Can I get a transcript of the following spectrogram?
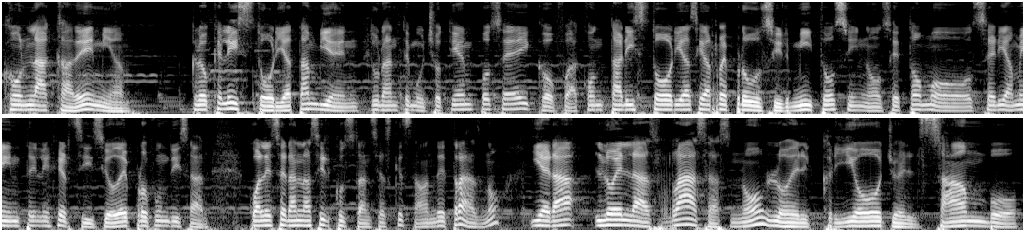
con la academia. Creo que la historia también durante mucho tiempo se dedicó fue a contar historias y a reproducir mitos y no se tomó seriamente el ejercicio de profundizar cuáles eran las circunstancias que estaban detrás, ¿no? Y era lo de las razas, ¿no? Lo del criollo, el sambo,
